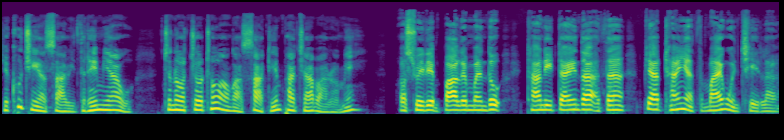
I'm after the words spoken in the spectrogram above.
ယခုချိန်ကစပြီးသတင်းများကိုကျွန်တော်ကြော်ထုံးအောင်ကစတင်ဖတ်ကြားပါတော့မယ်။ Australian Parliament တို့ ဌာနေတိုင်းသားအသံပြဋ္ဌာန်းရန်သမိုင်းဝင်ခြေလှမ်း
